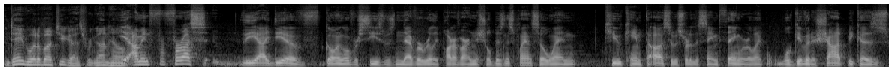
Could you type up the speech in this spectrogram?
And Dave, what about you guys for Gun Hill? Yeah, I mean, for, for us, the idea of going overseas was never really part of our initial business plan. So when Q came to us, it was sort of the same thing. We were like, we'll give it a shot because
